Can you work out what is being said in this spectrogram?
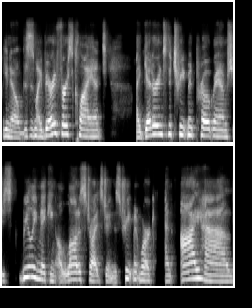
you know, this is my very first client. I get her into the treatment program. She's really making a lot of strides doing this treatment work. And I have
